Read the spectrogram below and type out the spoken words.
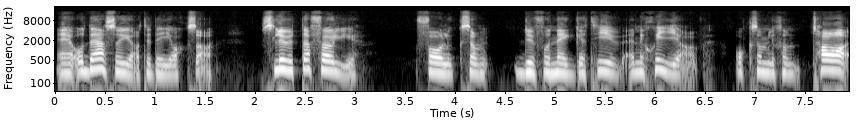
Eh, och där sa jag till dig också, sluta följ folk som du får negativ energi av och som liksom tar,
